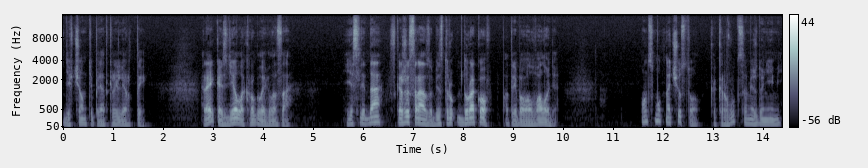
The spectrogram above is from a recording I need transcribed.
Девчонки приоткрыли рты. Рейка сделала круглые глаза. «Если да, скажи сразу, без дураков», — потребовал Володя. Он смутно чувствовал, как рвутся между ними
